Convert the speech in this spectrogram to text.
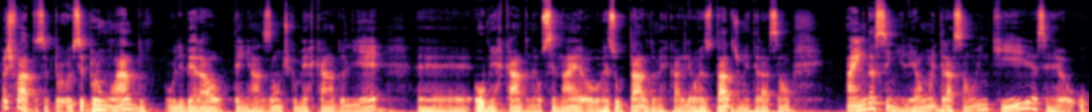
Mas, de fato, se por, se por um lado o liberal tem razão de que o mercado ele é, é o mercado, né, o sinal, o resultado do mercado, ele é o resultado de uma interação, ainda assim, ele é uma interação em que assim, o,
